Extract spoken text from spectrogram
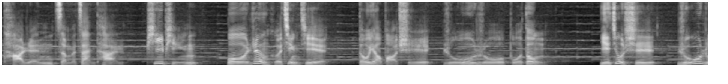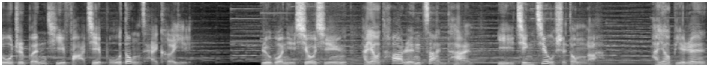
他人怎么赞叹、批评或任何境界，都要保持如如不动，也就是如如之本体法界不动才可以。如果你修行还要他人赞叹，已经就是动了，还要别人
